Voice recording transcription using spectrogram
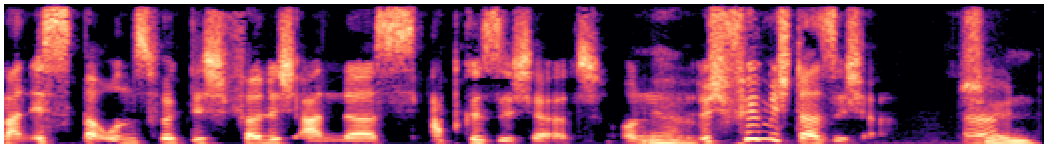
man ist bei uns wirklich völlig anders abgesichert. Und ja. ich fühle mich da sicher. Schön.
